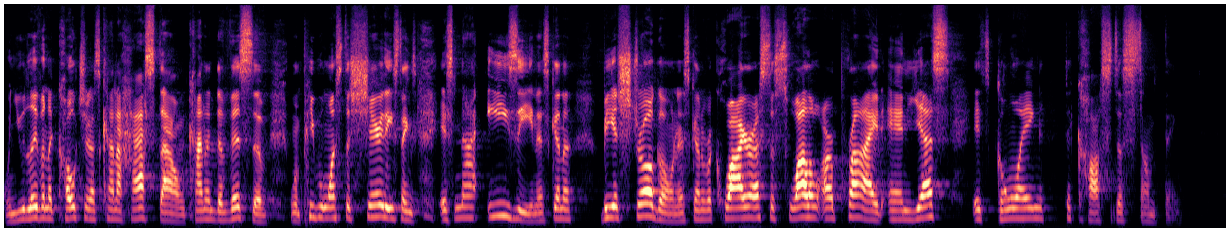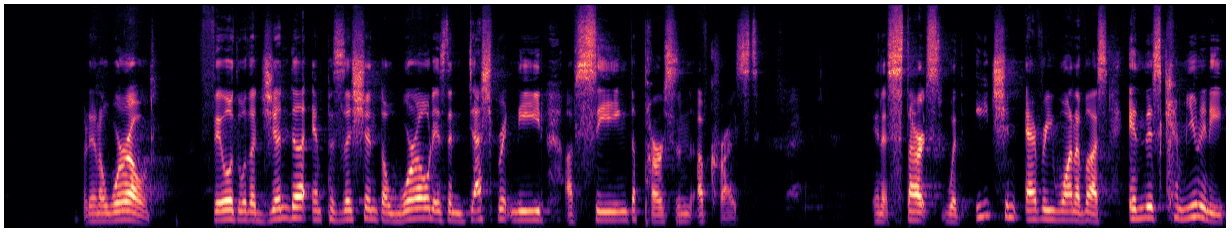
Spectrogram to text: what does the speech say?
When you live in a culture that's kind of hostile and kind of divisive, when people wants to share these things, it's not easy and it's going to be a struggle and it's going to require us to swallow our pride. And yes, it's going to cost us something. But in a world filled with agenda and position, the world is in desperate need of seeing the person of Christ. And it starts with each and every one of us in this community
